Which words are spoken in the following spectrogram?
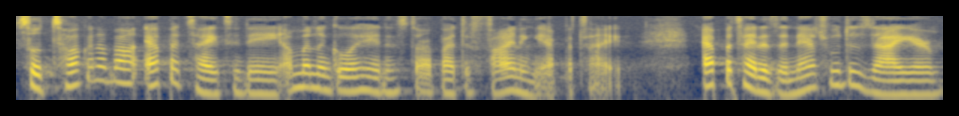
So, talking about appetite today, I'm going to go ahead and start by defining appetite. Appetite is a natural desire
